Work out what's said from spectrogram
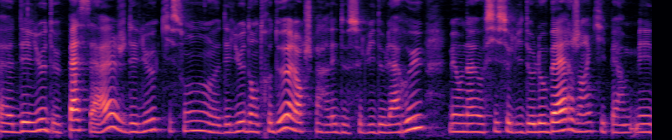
euh, des lieux de passage, des lieux qui sont euh, des lieux d'entre-deux. Alors je parlais de celui de la rue, mais on a aussi celui de l'auberge hein, qui permet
